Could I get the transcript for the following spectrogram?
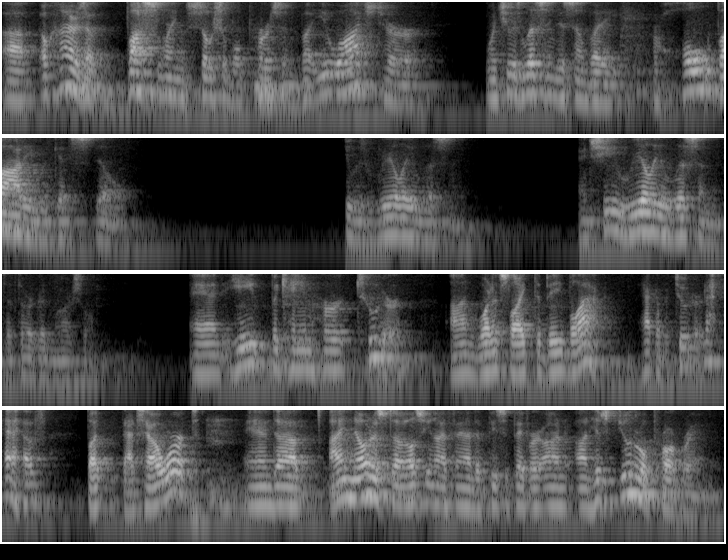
Uh, O'Connor is a bustling, sociable person, but you watched her when she was listening to somebody, her whole body would get still. She was really listening. And she really listened to Thurgood Marshall. And he became her tutor on what it's like to be black. Heck of a tutor to have, but that's how it worked. And uh, I noticed, uh, Elsie and I found a piece of paper on, on his funeral program.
